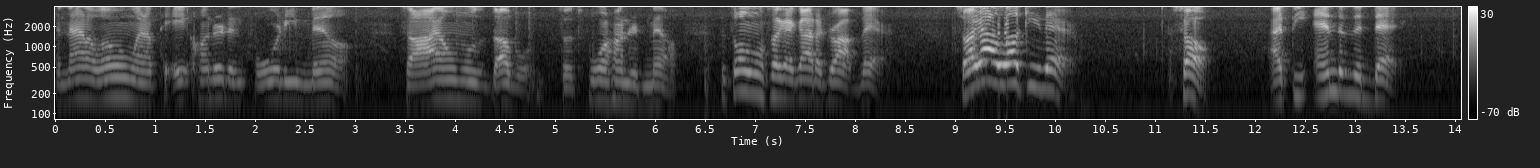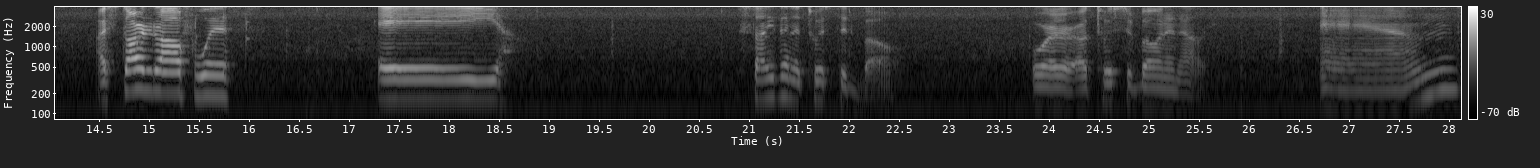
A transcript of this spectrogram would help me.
And that alone went up to 840 mil. So I almost doubled. So it's 400 mil. So it's almost like I got a drop there. So I got lucky there. So, at the end of the day, I started off with a scythe and a twisted bow. Or a twisted bow and an alley. And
